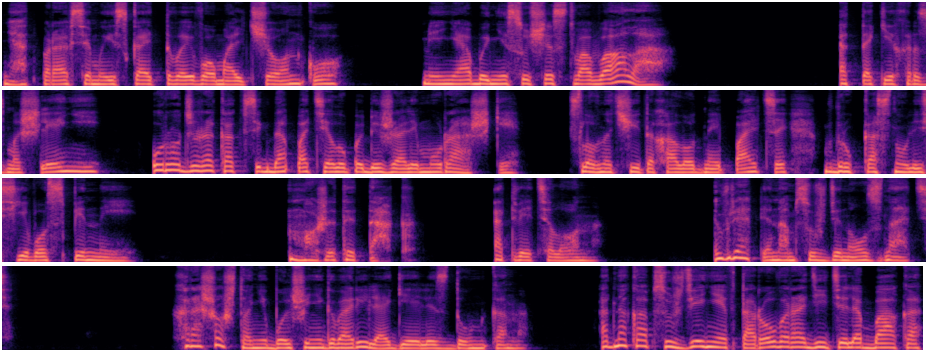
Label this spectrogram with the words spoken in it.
«Не отправься мы искать твоего мальчонку, меня бы не существовало». От таких размышлений у Роджера, как всегда, по телу побежали мурашки, словно чьи-то холодные пальцы вдруг коснулись его спины. «Может и так», — ответил он. «Вряд ли нам суждено узнать». Хорошо, что они больше не говорили о Гейлис Дункан. Однако обсуждение второго родителя Бака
